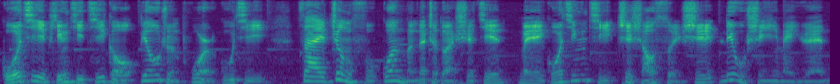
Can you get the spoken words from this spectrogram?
国际评级机构标准普尔估计，在政府关门的这段时间，美国经济至少损失六十亿美元。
